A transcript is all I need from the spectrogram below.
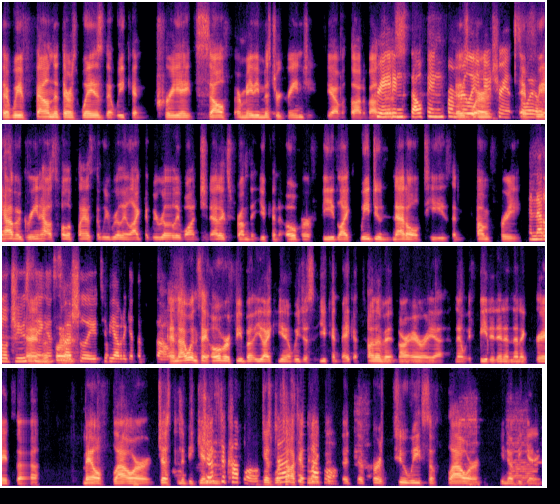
that we've found that there's ways that we can create self, or maybe Mr. Green. Do you have a thought about Creating this? selfing from really where nutrient soil. if we have a greenhouse full of plants that we really like that we really want genetics from that you can overfeed like we do nettle teas and comfrey and nettle juicing, and- especially to be able to get them self. and i wouldn't say overfeed but you like you know we just you can make a ton of it in our area and then we feed it in and then it creates a male flower just in the beginning. Just a couple. Just we're Just talking like the, the, the first two weeks of flower, you know, beginning.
